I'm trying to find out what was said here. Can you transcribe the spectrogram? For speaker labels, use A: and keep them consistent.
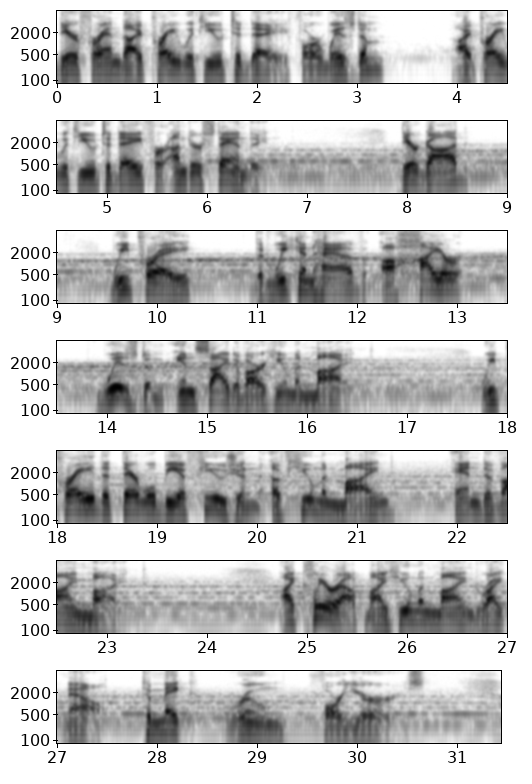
A: Dear friend, I pray with you today for wisdom. I pray with you today for understanding. Dear God, we pray that we can have a higher wisdom inside of our human mind. We pray that there will be a fusion of human mind and divine mind. I clear out my human mind right now to make room for yours.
